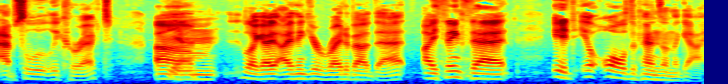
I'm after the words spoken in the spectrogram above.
absolutely correct. Um, Like, I, I think you're right about that. I think that it, it all depends on the guy,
